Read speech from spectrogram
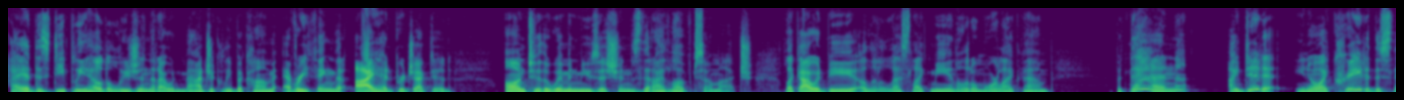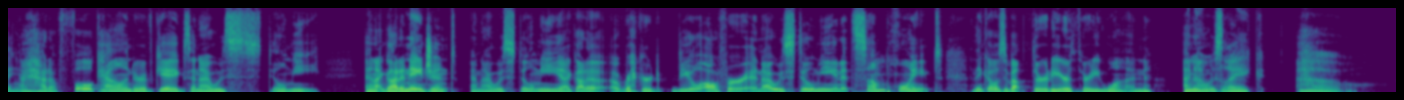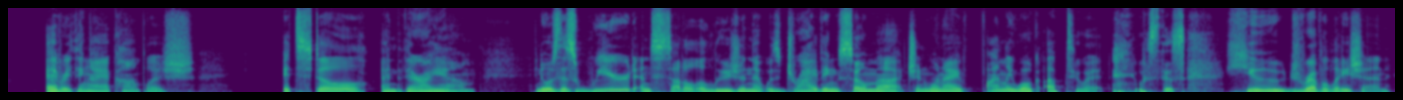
I had this deeply held illusion that I would magically become everything that I had projected onto the women musicians that I loved so much. Like I would be a little less like me and a little more like them. But then I did it. You know, I created this thing. I had a full calendar of gigs and I was still me. And I got an agent and I was still me. I got a, a, record deal offer and I was still me. And at some point, I think I was about 30 or 31, and I was like, oh, everything I accomplish, it's still, and there I am. And it was this weird and subtle illusion that was driving so much. And when I finally woke up to it, it was this huge revelation.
